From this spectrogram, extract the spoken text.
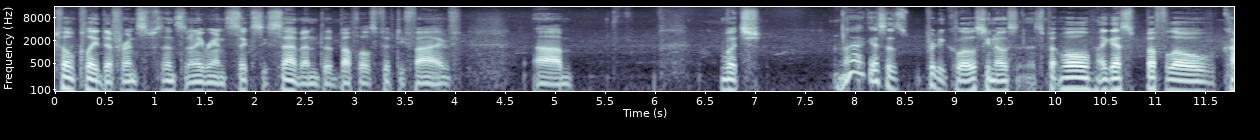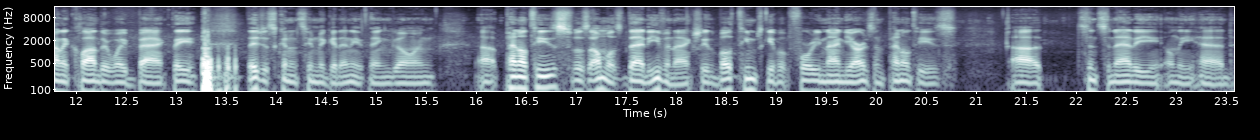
12 play difference. Cincinnati ran 67 to Buffalo's 55, um, which I guess is pretty close. You know, well, I guess Buffalo kind of clawed their way back. They they just couldn't seem to get anything going. Uh, penalties was almost dead even actually. Both teams gave up 49 yards in penalties. Uh, Cincinnati only had,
